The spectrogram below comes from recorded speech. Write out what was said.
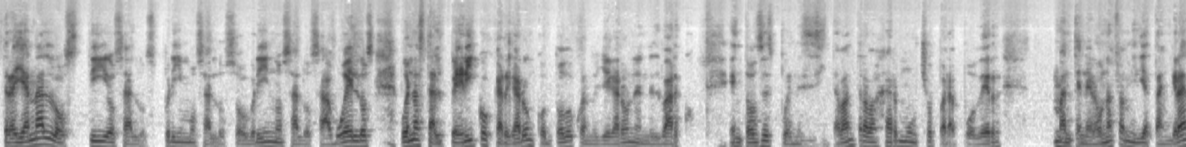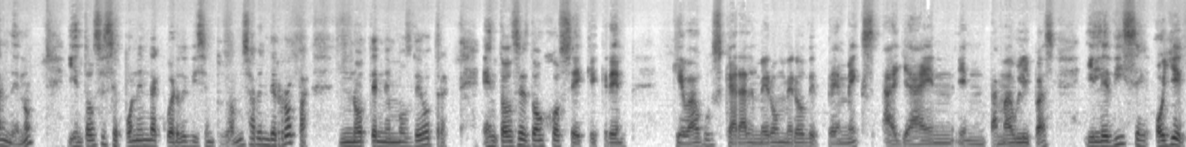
traían a los tíos, a los primos, a los sobrinos, a los abuelos. Bueno, hasta el perico cargaron con todo cuando llegaron en el barco. Entonces, pues necesitaban trabajar mucho para poder mantener a una familia tan grande, ¿no? Y entonces se ponen de acuerdo y dicen, pues vamos a vender ropa, no tenemos de otra. Entonces, don José, ¿qué creen? que va a buscar al mero mero de Pemex allá en, en Tamaulipas y le dice, oye,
